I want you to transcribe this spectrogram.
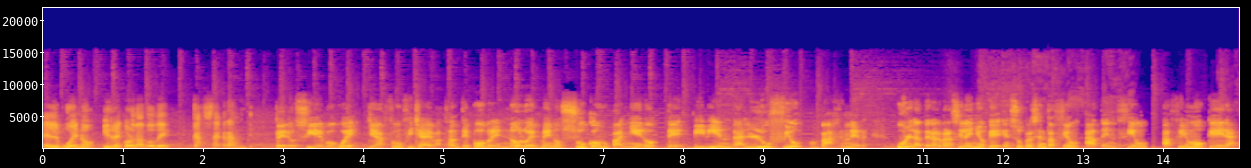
el bueno y recordado de Casagrande. Pero si Ebogüe ya fue un fichaje bastante pobre, no lo es menos su compañero de vivienda, Lucio Wagner, un lateral brasileño que en su presentación, atención, afirmó que era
